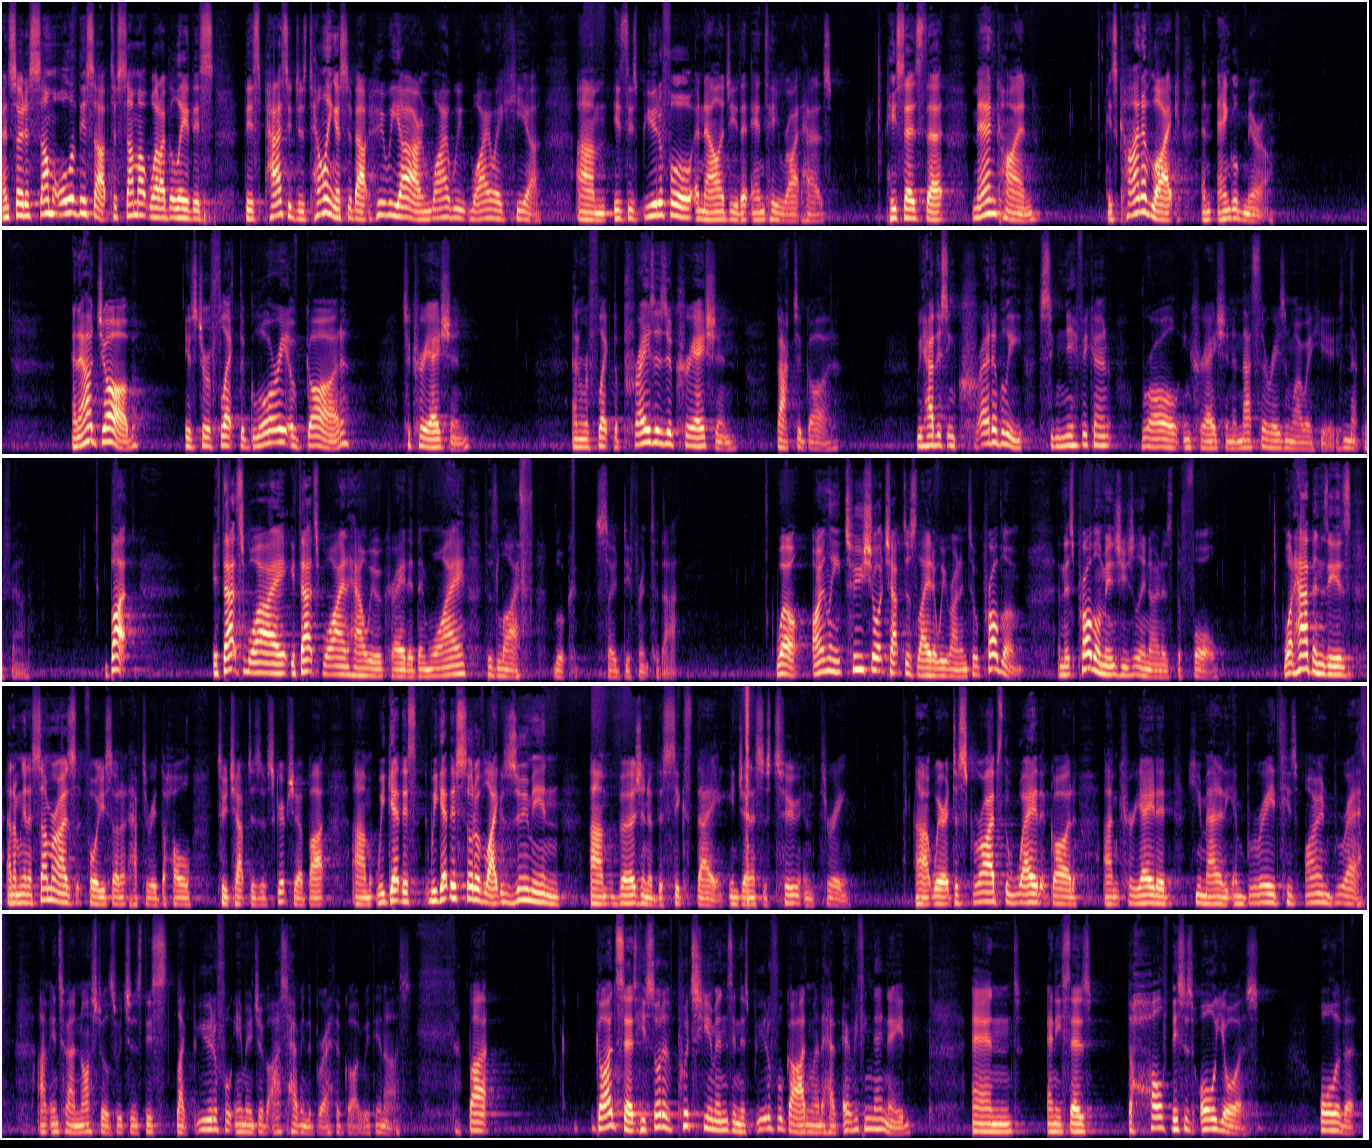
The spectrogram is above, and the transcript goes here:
And so, to sum all of this up, to sum up what I believe this, this passage is telling us about who we are and why, we, why we're here, um, is this beautiful analogy that N.T. Wright has. He says that mankind is kind of like an angled mirror. And our job is to reflect the glory of God to creation and reflect the praises of creation back to God. We have this incredibly significant role in creation, and that's the reason why we're here. Isn't that profound? But if that's why, if that's why and how we were created, then why does life look so different to that? Well, only two short chapters later, we run into a problem. And this problem is usually known as the fall. What happens is, and I'm going to summarize it for you so I don't have to read the whole two chapters of Scripture, but um, we, get this, we get this sort of like zoom in um, version of the sixth day in Genesis 2 and 3, uh, where it describes the way that God um, created humanity and breathed his own breath um, into our nostrils, which is this like beautiful image of us having the breath of God within us. But God says he sort of puts humans in this beautiful garden where they have everything they need, and, and he says, the whole, this is all yours, all of it.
